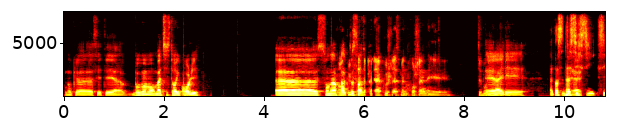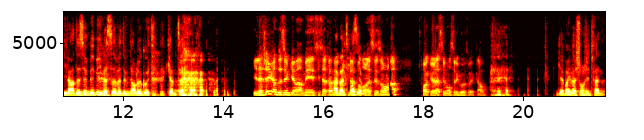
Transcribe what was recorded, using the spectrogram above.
Donc euh, c'était un beau moment, match historique pour lui. Euh, son impact au sein. Il accouche la semaine prochaine et. Bon, et là, il est. Attends, s'il si, a un deuxième bébé, va, ça va devenir le GOAT. Calme-toi. il a déjà eu un deuxième gamin, mais si sa femme ah bah, accouche pendant la saison, là, je crois que là, c'est bon, c'est le GOAT, ouais, clairement. Gabin, il va changer de fan.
